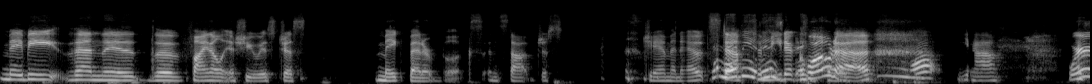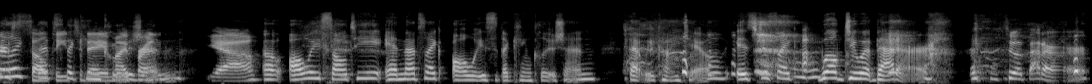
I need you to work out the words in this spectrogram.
maybe then the the final issue is just make better books and stop just jamming out Yeah, stuff to meet a quota. Yeah. Yeah. We're like salty the today, my friend. Yeah. Oh, always salty. And that's like always the conclusion that we come to. It's just like, we'll do it better. We'll do it better.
